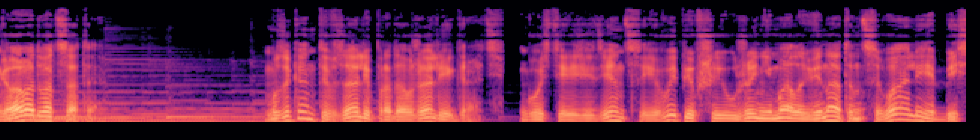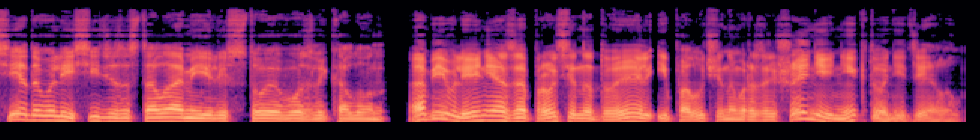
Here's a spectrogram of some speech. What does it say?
Глава 20. Музыканты в зале продолжали играть. Гости резиденции, выпившие уже немало вина, танцевали, беседовали, сидя за столами или стоя возле колонн. Объявления о запросе на дуэль и полученном разрешении никто не делал.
